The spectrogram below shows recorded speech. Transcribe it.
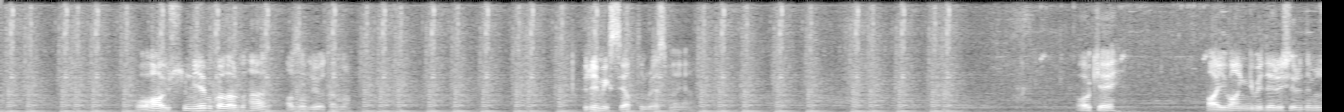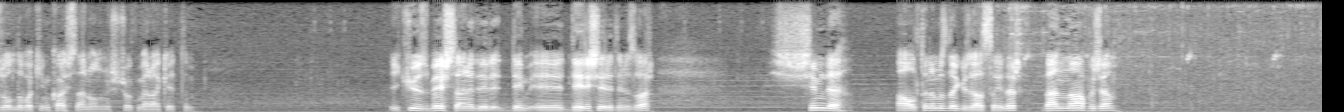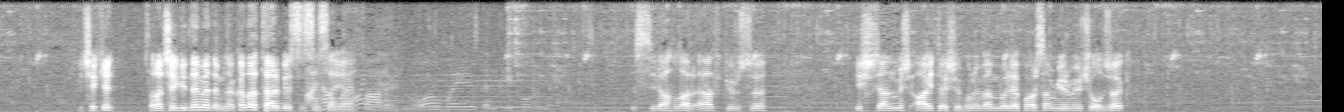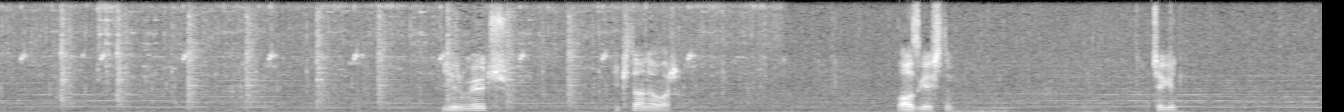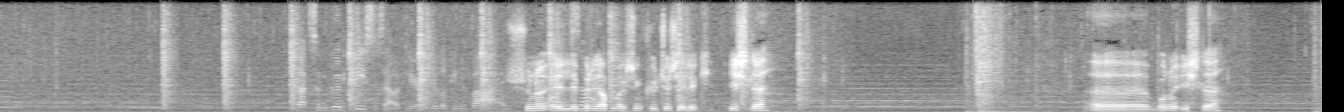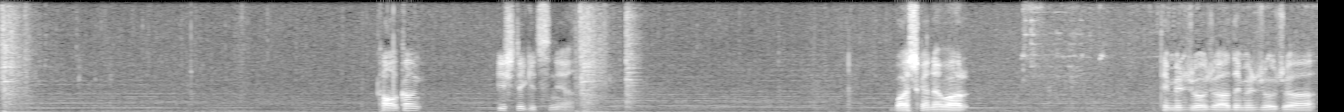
Oha üstüm niye bu kadar? Ha azalıyor tamam. Remix yaptım resmen ya. Okey. Hayvan gibi deri şeridimiz oldu. Bakayım kaç tane olmuş. Çok merak ettim. 205 tane deri, dem- e, deri şeridimiz var. Şimdi altınımız da güzel sayılır. Ben ne yapacağım? Bir çekil. Sana çekil demedim. Ne kadar terbiyesizsin sen ya. Silahlar, elf kürsü, işlenmiş ay taşı. Bunu ben böyle yaparsam 23 olacak. Yirmi üç. İki tane var. Vazgeçtim. Çekil. Şunu More 51 inside. yapmak için külçe çelik işle. Ee, bunu işle. Kalkan işte gitsin ya. Başka ne var? Demirci ocağı, demirci ocağı.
